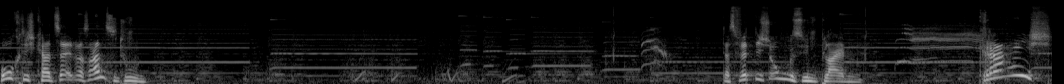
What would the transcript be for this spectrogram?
Hochlichkeit zu etwas anzutun? Das wird nicht ungesühnt bleiben. Reich!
